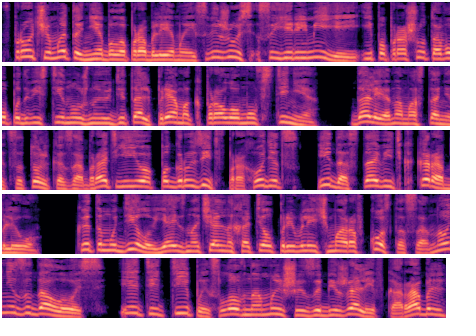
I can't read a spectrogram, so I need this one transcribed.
Впрочем, это не было проблемой. Свяжусь с Еремией и попрошу того подвести нужную деталь прямо к пролому в стене. Далее нам останется только забрать ее, погрузить в проходец и доставить к кораблю. К этому делу я изначально хотел привлечь Маров Костаса, но не задалось. Эти типы, словно мыши, забежали в корабль,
